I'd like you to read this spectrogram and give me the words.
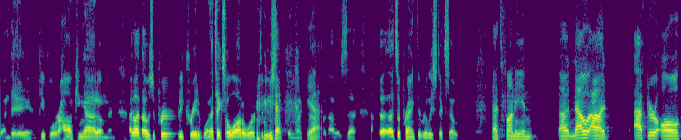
one day, and people were honking at him, and I thought that was a pretty creative one. That takes a lot of work to do yeah. something like that, yeah. but that was uh, that's a prank that really sticks out. That's funny, and uh, now after all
